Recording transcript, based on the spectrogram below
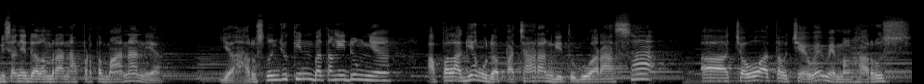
Misalnya dalam ranah pertemanan ya ya harus nunjukin batang hidungnya. Apalagi yang udah pacaran gitu gua rasa uh, cowok atau cewek memang harus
